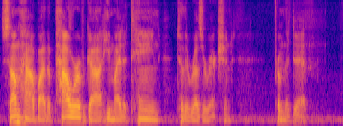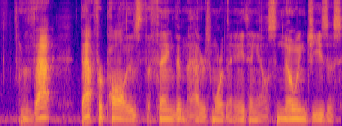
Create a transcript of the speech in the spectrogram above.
somehow, by the power of God, he might attain to the resurrection from the dead. That That for Paul is the thing that matters more than anything else. Knowing Jesus,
